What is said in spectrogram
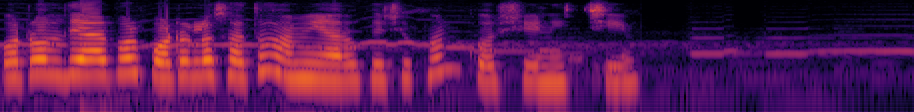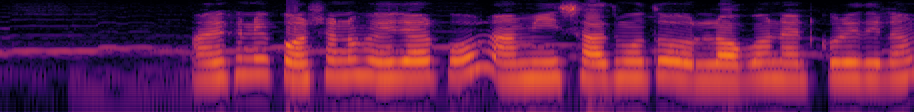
পটল দেওয়ার পর পটলের সাথেও আমি আরও কিছুক্ষণ কষিয়ে নিচ্ছি। আর এখানে কষানো হয়ে যাওয়ার পর আমি স্বাদ মতো লবণ অ্যাড করে দিলাম।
